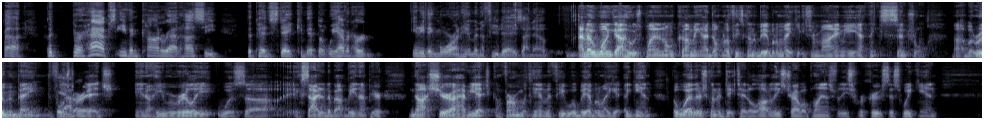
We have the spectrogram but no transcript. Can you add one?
uh, but perhaps even Conrad Hussey, the Penn State commit, but we haven't heard anything more on him in a few days. I know. I know one guy who was planning on coming. I don't know if he's going to be able to make it. He's from Miami, I think Central. Uh, but Rueben Bain, the four-star yeah. edge, you know, he really was uh, excited about being up here. Not sure. I have yet to confirm with him if he will be able to make it. Again, the weather is going to dictate a lot of these travel plans for these recruits this weekend.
